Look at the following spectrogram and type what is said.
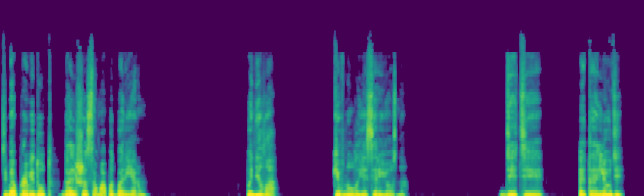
Тебя проведут дальше сама под барьером. Поняла, кивнула я серьезно. Дети это люди?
